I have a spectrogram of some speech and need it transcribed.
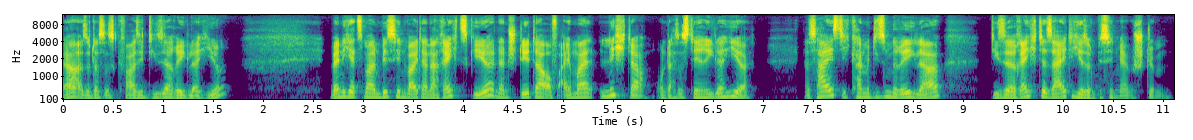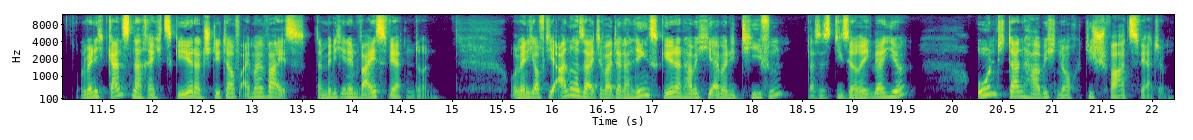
ja, also das ist quasi dieser Regler hier. Wenn ich jetzt mal ein bisschen weiter nach rechts gehe, dann steht da auf einmal Lichter und das ist der Regler hier. Das heißt, ich kann mit diesem Regler diese rechte Seite hier so ein bisschen mehr bestimmen. Und wenn ich ganz nach rechts gehe, dann steht da auf einmal weiß. Dann bin ich in den Weißwerten drin. Und wenn ich auf die andere Seite weiter nach links gehe, dann habe ich hier einmal die Tiefen. Das ist dieser Regler hier. Und dann habe ich noch die Schwarzwerte.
